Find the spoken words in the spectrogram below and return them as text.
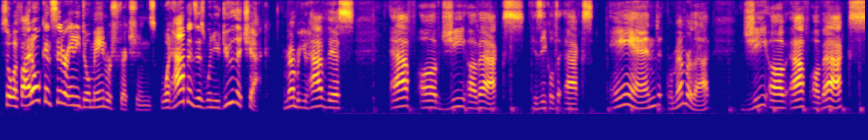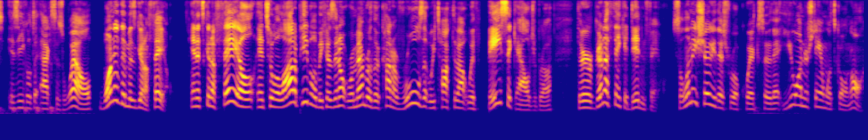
So if I don't consider any domain restrictions, what happens is when you do the check, remember you have this f of g of x is equal to x, and remember that, g of f of x is equal to x as well, one of them is going to fail. And it's going to fail into a lot of people because they don't remember the kind of rules that we talked about with basic algebra. They're going to think it didn't fail. So let me show you this real quick so that you understand what's going on.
